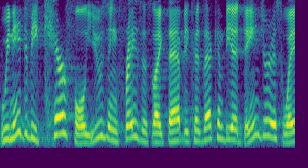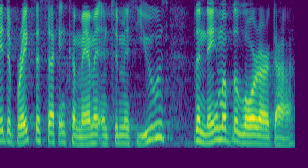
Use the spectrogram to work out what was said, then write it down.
We need to be careful using phrases like that because that can be a dangerous way to break the second commandment and to misuse the name of the Lord our God.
